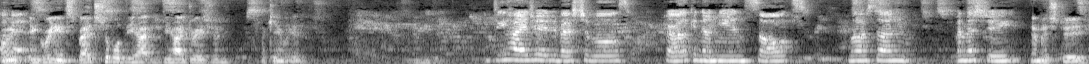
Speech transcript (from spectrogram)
I mean, Okay. ingredients: vegetable dehy- dehydration. I can't read it. Dehydrated vegetables, garlic and onion, salt, Masan, MSG, MSG.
